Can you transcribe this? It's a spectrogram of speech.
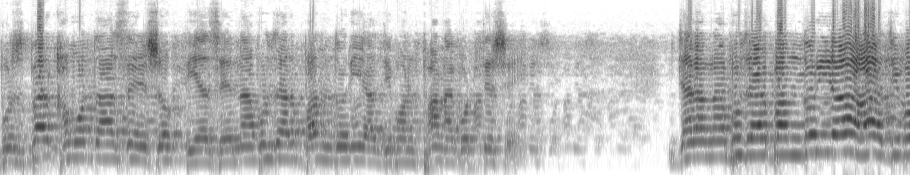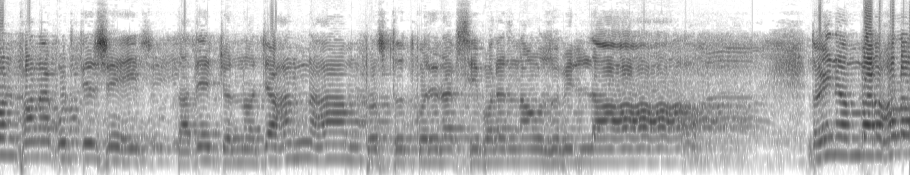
বুঝবার ক্ষমতা আছে, শক্তি আছে, না বুঝার পান বান্দরিয়া জীবন ফানা করতেছে। যারা না বুঝার পান বান্দরিয়া জীবন ফানা করতেছে তাদের জন্য জাহান নাম প্রস্তুত করে রাখছি, বলেন নাউজুবিল্লাহ। দুই নাম্বার হলো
